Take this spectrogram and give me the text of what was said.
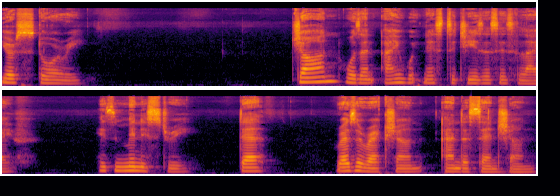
your story. John was an eyewitness to Jesus' life, his ministry, death, resurrection, and ascension.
